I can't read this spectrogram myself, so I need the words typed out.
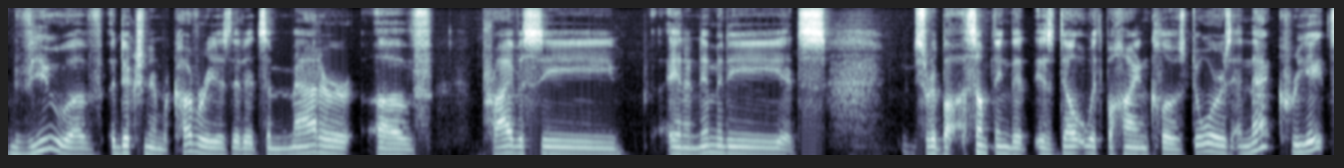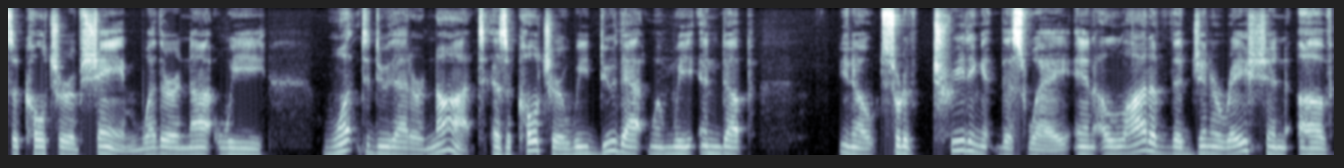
view of addiction and recovery is that it's a matter of privacy, anonymity. It's sort of something that is dealt with behind closed doors. And that creates a culture of shame, whether or not we want to do that or not as a culture. We do that when we end up, you know, sort of treating it this way. And a lot of the generation of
